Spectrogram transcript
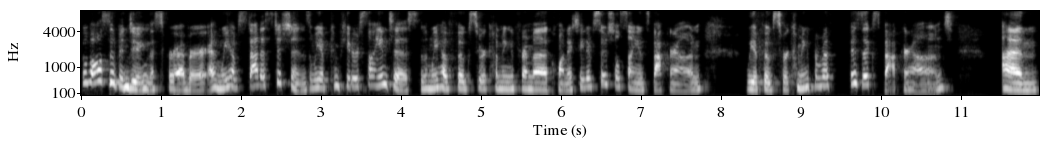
who've also been doing this forever. And we have statisticians and we have computer scientists. And we have folks who are coming from a quantitative social science background. We have folks who are coming from a physics background. Um,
